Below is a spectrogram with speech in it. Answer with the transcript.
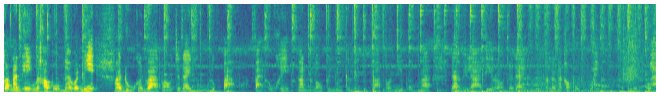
กันนั่นเองนะครับผมในวันนี้มาดูกันว่าเราจะได้หนูหรือเปล่าไปโอเคงั้นเราไปลุยกันเลยดีกว่าตอนนี้ผมว่าได้เวลาที่เราจะได้หนูกันแล้วนะครับผมไปไปเลยดีกว่า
